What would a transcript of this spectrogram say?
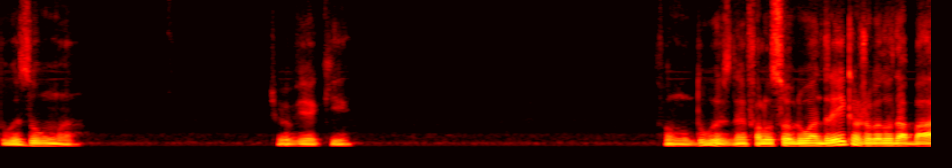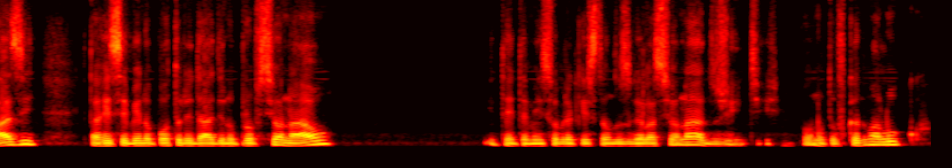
Duas ou uma? Deixa eu ver aqui. Foram duas, né? Falou sobre o Andrei, que é um jogador da base, que está recebendo oportunidade no profissional. E tem também sobre a questão dos relacionados, gente. Pô, não estou ficando maluco.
